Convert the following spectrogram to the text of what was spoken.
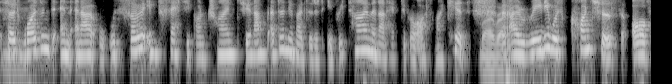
so mm-hmm. it wasn't and, and i was so emphatic on trying to and I, I, don't know if i did it every time and i'd have to go ask my kids right, right. but i really was conscious of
